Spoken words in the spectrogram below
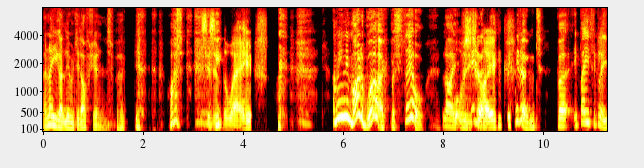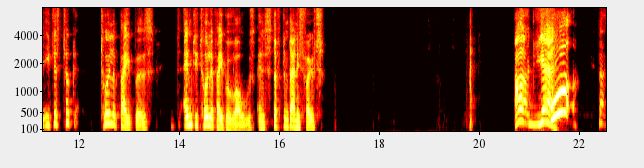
I know you got limited options, but what? this isn't the way. I mean, it might have worked, but still, like, What was he didn't. trying? It didn't, but it basically he just took toilet papers, empty toilet paper rolls, and stuffed them down his throat. Uh yeah. What?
